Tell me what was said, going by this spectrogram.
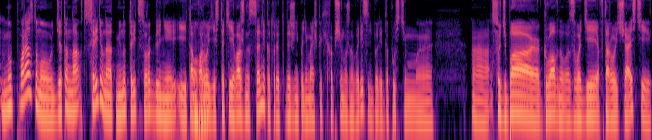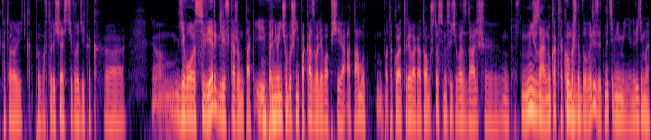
Ну, по-разному. Где-то на, в среднем на минут 30-40 длиннее. И там Ого. порой есть такие важные сцены, которые ты даже не понимаешь, как их вообще можно вырезать были. Допустим, э, э, судьба главного злодея второй части, который как бы во второй части вроде как... Э, его свергли, скажем так, и про него ничего больше не показывали вообще, а там вот такой отрывок о том, что с ним случилось дальше. Ну, есть, ну не знаю, ну как такое можно было вырезать, но тем не менее. Ну, видимо,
